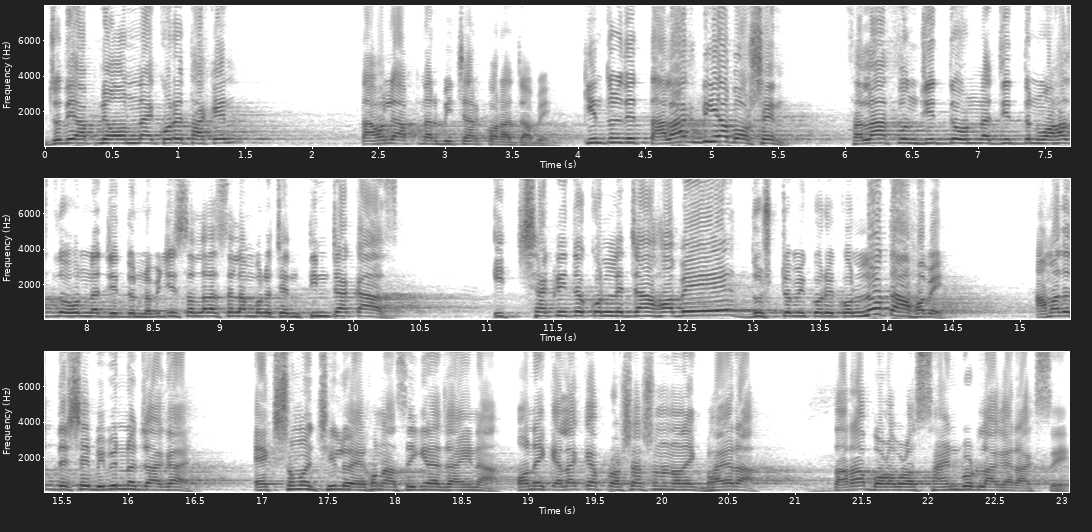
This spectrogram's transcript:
যদি আপনি অন্যায় করে থাকেন, তাহলে আপনার বিচার করা যাবে। কিন্তু যদি তালাক দিয়া বসেন সালাতুন জিদ্দু হন্না জিদ্দুন ওয়াহাজলু হন্না জিদ্দুন, নবীজি সাল্লাহ সাল্লাম বলেছেন, তিনটা কাজ, ইচ্ছাকৃত করলে যা হবে, দুষ্টমি করে করলেও তা হবে। আমাদের দেশে বিভিন্ন জায়গায় এক সময় ছিল, এখন আছে কিনা জানি না। অনেক এলাকা প্রশাসনের অনেক ভাইয়েরা, তারা বড় বড় সাইনবোর্ড লাগায় রাখছে।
